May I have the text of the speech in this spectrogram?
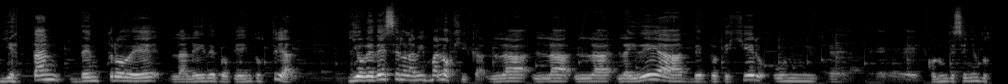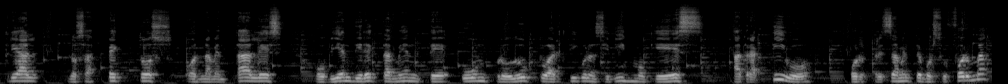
y están dentro de la ley de propiedad industrial. Y obedecen a la misma lógica. La, la, la, idea de proteger un, eh, eh, con un diseño industrial los aspectos ornamentales o bien directamente un producto o artículo en sí mismo que es atractivo por, precisamente por su forma,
